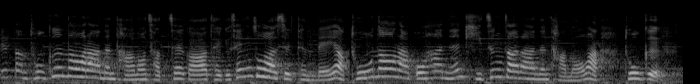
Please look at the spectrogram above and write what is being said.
일단 도그너라는 단어 자체가 되게 생소하실 텐데요. 도너라고 하는 기증자라는 단어와 도그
